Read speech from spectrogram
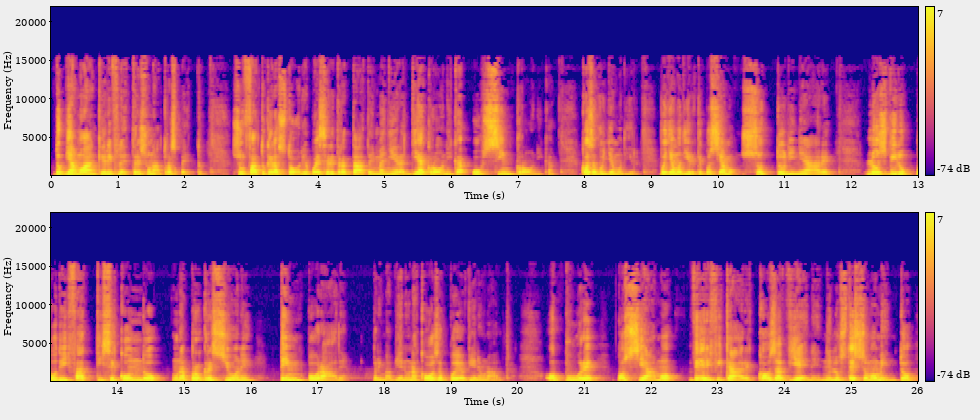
dobbiamo anche riflettere su un altro aspetto, sul fatto che la storia può essere trattata in maniera diacronica o sincronica. Cosa vogliamo dire? Vogliamo dire che possiamo sottolineare lo sviluppo dei fatti secondo una progressione temporale. Prima avviene una cosa, poi avviene un'altra. Oppure possiamo verificare cosa avviene nello stesso momento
